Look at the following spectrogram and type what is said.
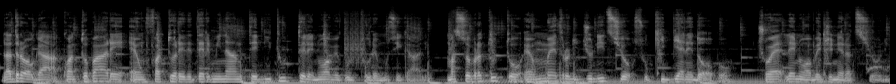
La droga, a quanto pare, è un fattore determinante di tutte le nuove culture musicali, ma soprattutto è un metro di giudizio su chi viene dopo, cioè le nuove generazioni.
